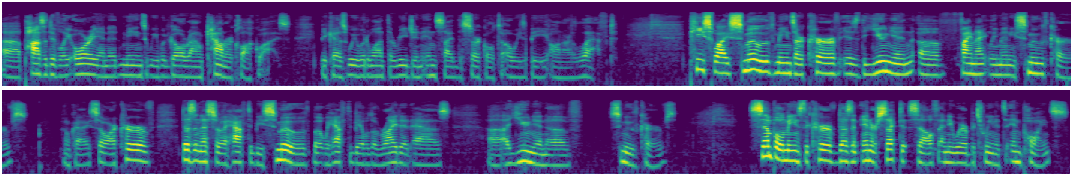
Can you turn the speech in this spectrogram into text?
uh, positively oriented means we would go around counterclockwise because we would want the region inside the circle to always be on our left. Piecewise smooth means our curve is the union of finitely many smooth curves. Okay, so our curve doesn't necessarily have to be smooth, but we have to be able to write it as uh, a union of smooth curves. Simple means the curve doesn't intersect itself anywhere between its endpoints.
